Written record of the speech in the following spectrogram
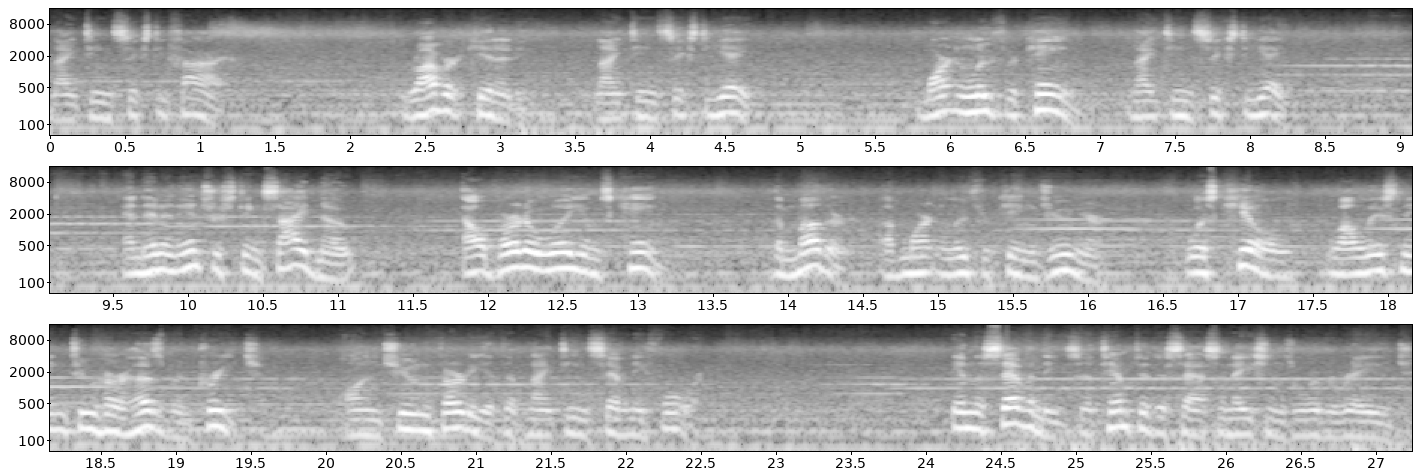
1965. Robert Kennedy, 1968. Martin Luther King, 1968. And then an interesting side note Alberta Williams King, the mother of Martin Luther King Jr., was killed while listening to her husband preach on June 30th of 1974. In the 70s, attempted assassinations were the rage.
